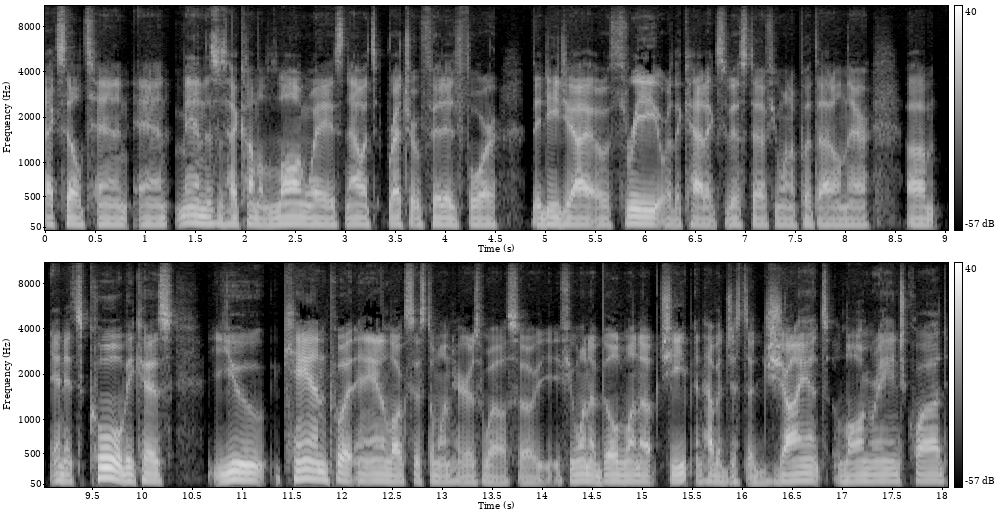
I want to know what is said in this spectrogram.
XL10, and man, this has come a long ways. Now it's retrofitted for the DJI O3 or the Caddx Vista, if you want to put that on there. Um, and it's cool because you can put an analog system on here as well. So if you want to build one up cheap and have a, just a giant long range quad,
